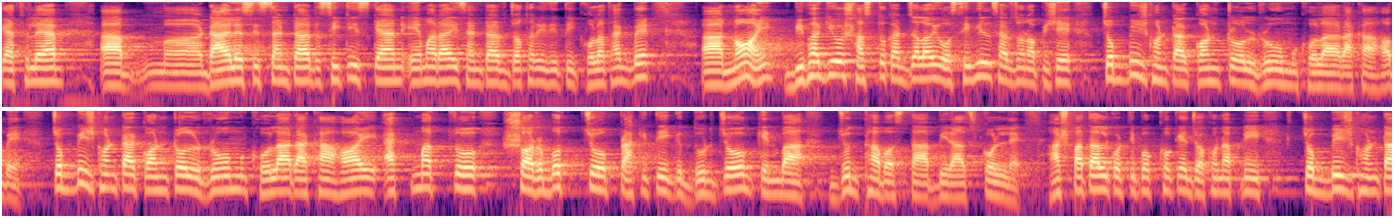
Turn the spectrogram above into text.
cath lab dialysis centre, CT scan, MRI centre যথারীতি খোলা থাকবে। নয়, বিভাগীয় স্বাস্থ্য কার্যালয় ও সিভিল সার্জন অফিসে চব্বিশ ঘণ্টা কন্ট্রোল রুম খোলা রাখা হবে। চব্বিশ ঘণ্টা কন্ট্রোল রুম খোলা রাখা হয় একমাত্র সর্বোচ্চ প্রাকৃতিক দুর্যোগ কিংবা যুদ্ধাবস্থা বিরাজ করলে। হাসপাতাল কর্তৃপক্ষকে যখন আপনি চব্বিশ ঘণ্টা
